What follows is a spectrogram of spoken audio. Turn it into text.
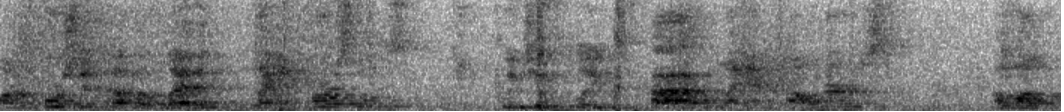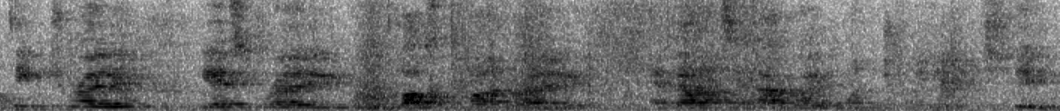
on a portion of 11 land parcels, which includes five landowners along Teach Road, Guest Road, Lawson Pond Road, and Valencia Highway 122.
